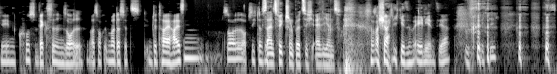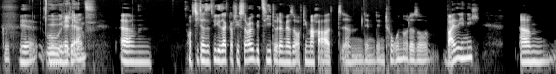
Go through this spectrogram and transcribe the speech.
den Kurs wechseln soll. Was auch immer das jetzt im Detail heißen soll, ob sich das. Science Fiction plötzlich Aliens. Wahrscheinlich geht es um Aliens, ja. Richtig. ist gut. Wir nehmen uh, die Wette ernst. Ähm, ob sich das jetzt, wie gesagt, auf die Story bezieht oder mehr so auf die Machart, ähm, den, den Ton oder so, weiß ich nicht. Ähm,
